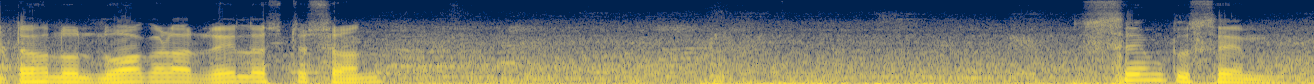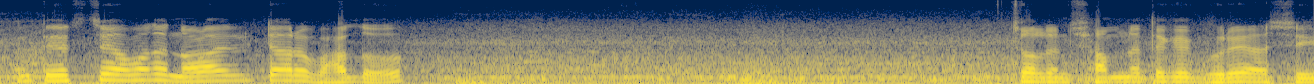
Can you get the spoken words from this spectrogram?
এটা হলো Lohagara rail station. Same to same কিন্তু এর চেয়ে আমাদের নড়াইলটা আরও ভালো। চলেন সামনে থেকে ঘুরে আসি।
